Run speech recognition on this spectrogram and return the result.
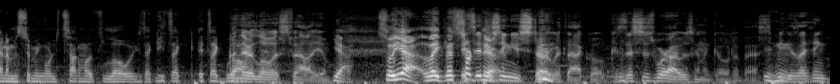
And I'm assuming when he's talking about it's low, he's like, it's like, it's like when their lowest value. Yeah. So yeah, like let's start it's interesting there. you start with that quote because this is where I was going to go to best Mm-hmm. because I think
